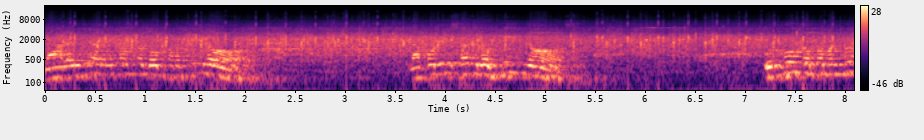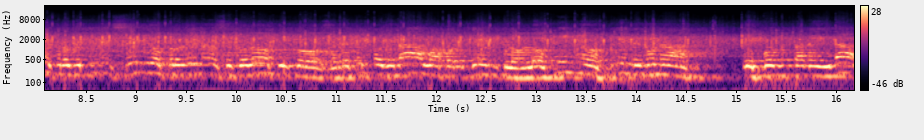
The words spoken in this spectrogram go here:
La alegría del canto compartido, la pureza de los niños, un mundo como el nuestro que tiene serios problemas ecológicos respecto del agua, por ejemplo, los niños tienen una espontaneidad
